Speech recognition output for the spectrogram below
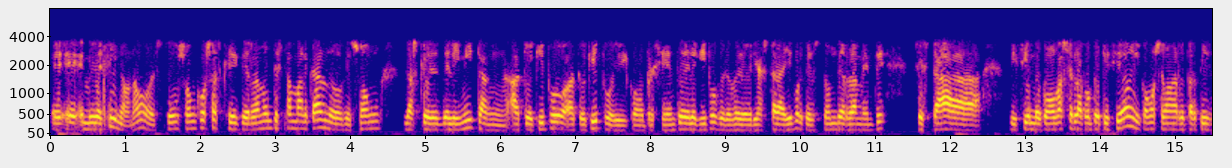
eh, eh, en mi vecino, ¿no? Esto son cosas que, que realmente están marcando, que son las que delimitan a tu equipo, a tu equipo y como presidente del equipo creo que debería estar ahí porque es donde realmente se está diciendo cómo va a ser la competición y cómo se van a repartir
